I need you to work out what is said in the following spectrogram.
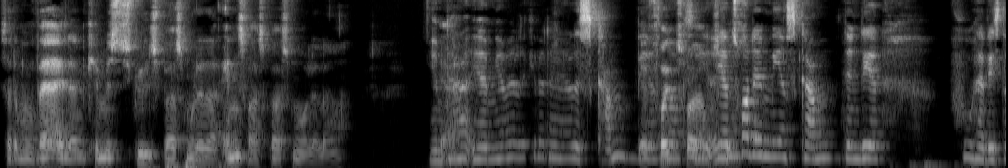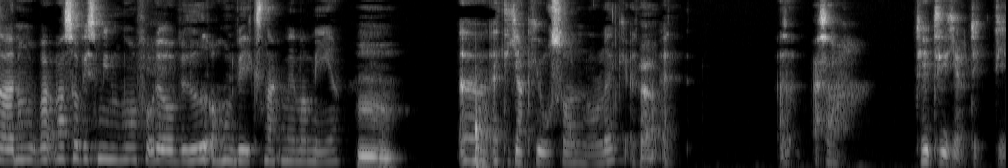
så der må være et eller andet kæmpe skyldspørgsmål, eller ansvarsspørgsmål, eller... Jamen, Ja. ja. der, jamen, jeg ved ikke, hvad det er. Eller skam, Ja, jeg frygt, tror jeg måske. Jeg tror, det er mere skam. Den der, puha, hvis der er nogen, hvad, hvad så hvis min mor får det at vide, og hun vil ikke snakke med mig mere? Mm. Uh, at jeg gjorde sådan noget, ikke? At, Ja. at, altså, altså det, det, ja, det, det,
